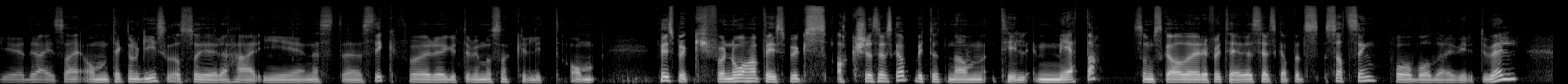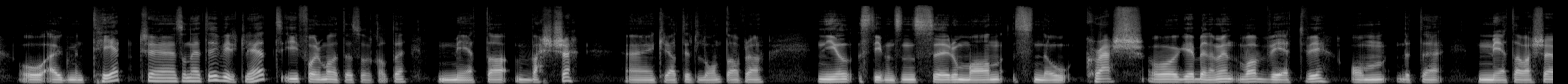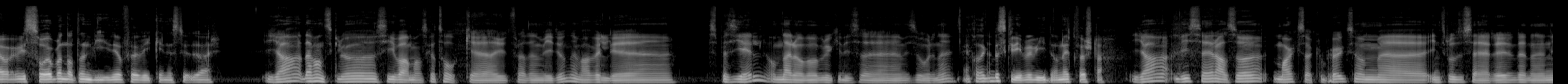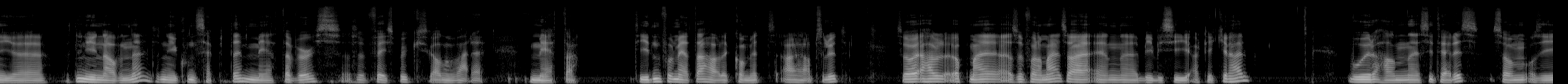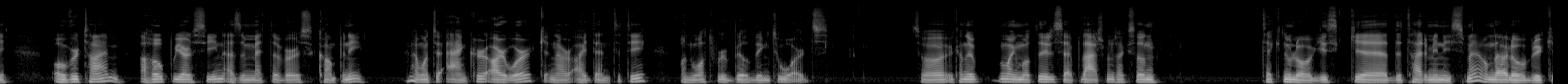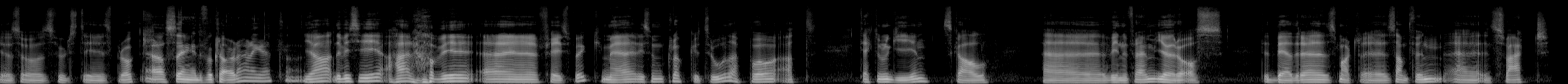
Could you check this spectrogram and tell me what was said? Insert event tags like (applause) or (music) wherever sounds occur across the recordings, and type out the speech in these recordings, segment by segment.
Og dreie seg om teknologi skal det også gjøre her i neste stikk. For gutter, vi må snakke litt om Facebook. For nå har Facebooks aksjeselskap byttet navn til Meta. Som skal reflektere selskapets satsing på både virtuell og augmentert eh, sånn heter, virkelighet i form av dette såkalte metaverset. Eh, kreativt lånt da fra Neil Stevensons roman 'Snow Crash'. Og Benjamin, hva vet vi om dette metaverset? Vi så jo blant annet en video før vi gikk inn i studio her. Ja, det er vanskelig å si hva man skal tolke ut fra den videoen. Den var veldig spesiell, om det er lov å bruke disse, disse ordene. Jeg kan ikke beskrive videoen litt først, da. Ja, vi ser altså Mark Zuckerberg som eh, introduserer denne nye, dette nye navnet, det nye konseptet Metaverse. Altså Facebook skal nå være meta. Tiden for meta har kommet, absolutt. Så oppe meg, altså foran meg så har jeg en eh, BBC-artikkel her, hvor han eh, siteres som å si Over time, I hope we are seen as a metaverse company, and I want to anchor our work and our identity on what we're building towards. Så vi kan jo på mange måter se på det her som en slags sånn teknologisk eh, determinisme, om det er lov å bruke så svulstig språk. Ja, Så lenge du forklarer det, er det greit? Ja, det vil si, her (laughs) har vi eh, Facebook med liksom klokketro da, på at teknologien skal eh, vinne frem, gjøre oss til et bedre, smartere samfunn. Eh, svært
